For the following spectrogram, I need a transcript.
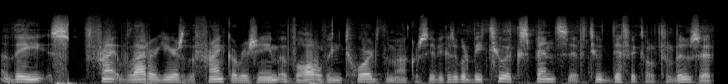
the latter years of the Franco regime evolving towards democracy because it would be too expensive, too difficult to lose it.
